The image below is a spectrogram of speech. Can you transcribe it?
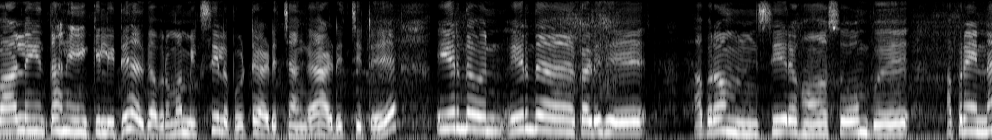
வாழையும் தலையும் கிள்ளிட்டு அதுக்கப்புறமா மிக்சியில் போட்டு அடித்தாங்க அடிச்சிட்டு இருந்த இருந்த கடுகு அப்புறம் சீரகம் சோம்பு அப்புறம் என்ன?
